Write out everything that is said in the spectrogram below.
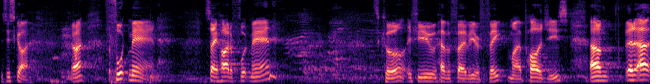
is this guy, right? Footman. Say hi to Footman. It's cool. If you have a phobia of feet, my apologies. Um, but, uh,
